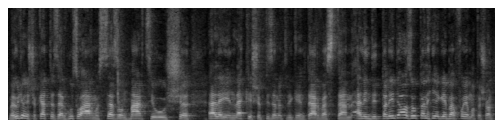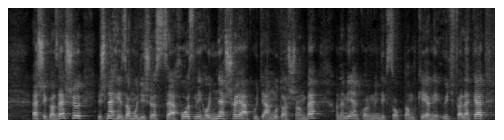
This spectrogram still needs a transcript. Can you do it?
mert ugyanis a 2023-as szezont március elején legkésőbb 15-én terveztem elindítani, de azóta lényegében folyamatosan esik az eső, és nehéz amúgy is összehozni, hogy ne saját kutyám mutassam be, hanem ilyenkor mindig szoktam kérni ügyfeleket,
